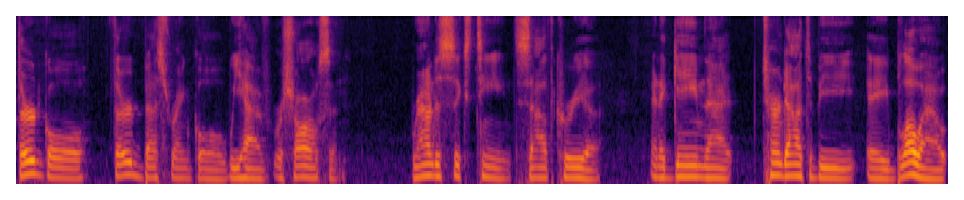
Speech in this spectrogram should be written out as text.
third goal, third best ranked goal. We have Richarlison, round of 16, South Korea, in a game that turned out to be a blowout,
